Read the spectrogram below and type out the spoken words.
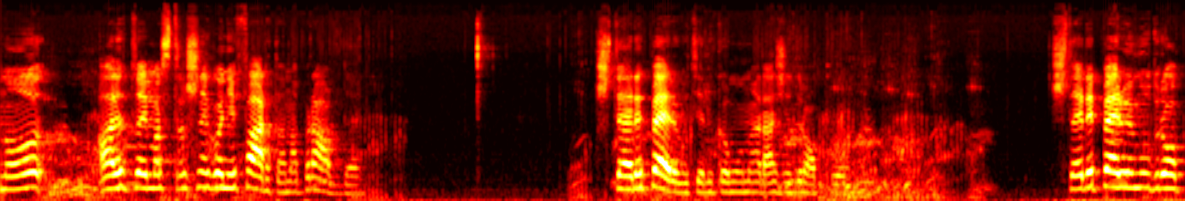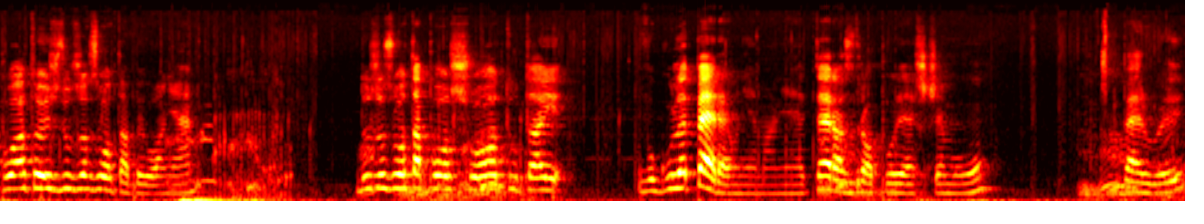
No, ale tutaj ma strasznego niefarta, naprawdę. Cztery perły tylko mu na razie dropły. Cztery perły mu dropło, a to już dużo złota było, nie? Dużo złota poszło, tutaj w ogóle pereł nie ma, nie? Teraz dropły jeszcze mu perły.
